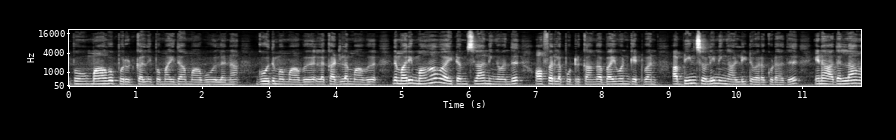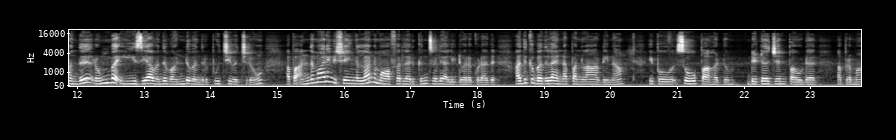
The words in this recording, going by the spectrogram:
இப்போது மாவு பொருட்கள் இப்போ மைதா மாவு இல்லைன்னா கோதுமை மாவு இல்லை கடலை மாவு இந்த மாதிரி மாவு ஐட்டம்ஸ்லாம் நீங்கள் வந்து ஆஃபரில் போட்டிருக்காங்க பை ஒன் கெட் ஒன் அப்படின்னு சொல்லி நீங்கள் அள்ளிட்டு வரக்கூடாது. ஏன்னா அதெல்லாம் வந்து ரொம்ப ஈஸியாக வந்து வண்டு வந்துடும் பூச்சி வச்சிரும். அப்போ அந்த மாதிரி விஷயங்கள் விஷயங்கள்லாம் நம்ம ஆஃபரில் இருக்குதுன்னு சொல்லி அள்ளிட்டு வரக்கூடாது. அதுக்கு பதிலாக என்ன பண்ணலாம் அப்படின்னா இப்போது சோப் ஆகட்டும் டிட்டர்ஜென்ட் பவுடர் அப்புறமா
